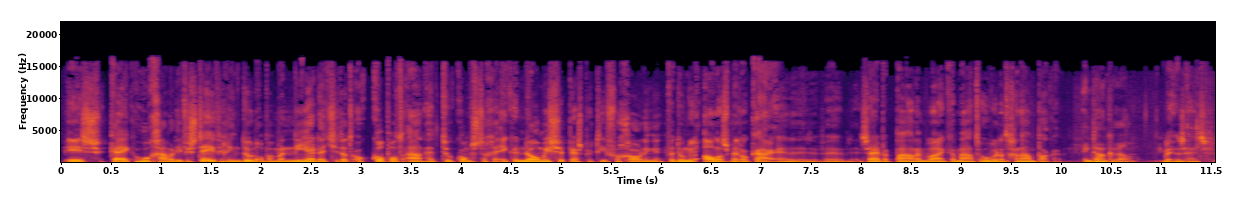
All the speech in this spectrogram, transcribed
Is kijken hoe gaan we die versteviging doen op een manier... dat je dat ook koppelt aan het toekomstige economische perspectief voor Groningen. We doen nu alles met elkaar. Hè. Zij bepalen in belangrijke mate hoe we dat gaan aanpakken. Ik dank u wel. Wederzijds.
